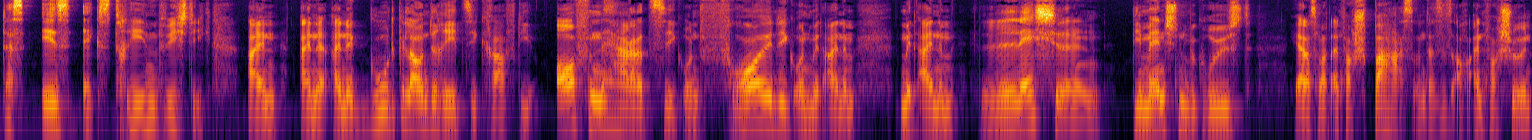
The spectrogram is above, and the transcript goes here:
Das ist extrem wichtig ein, eine, eine gut gelaunte Rezikraft, die offenherzig und freudig und mit einem, mit einem Lächeln die Menschen begrüßt, ja, das macht einfach Spaß und das ist auch einfach schön.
